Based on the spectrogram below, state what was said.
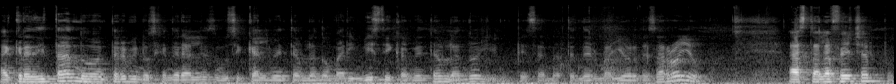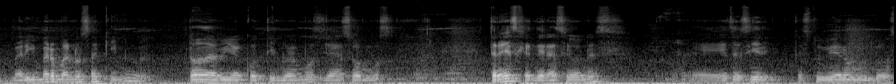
acreditando en términos generales, musicalmente hablando, marimbísticamente hablando, y empiezan a tener mayor desarrollo. Hasta la fecha, pues, Marimba Hermanos aquí, ¿no? todavía continuamos, ya somos tres generaciones, eh, es decir, estuvieron los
